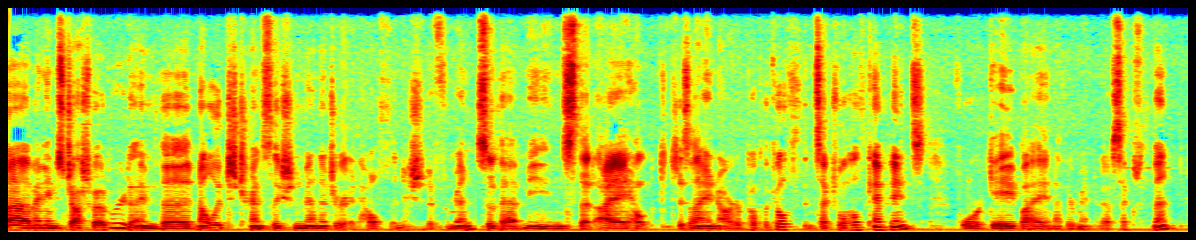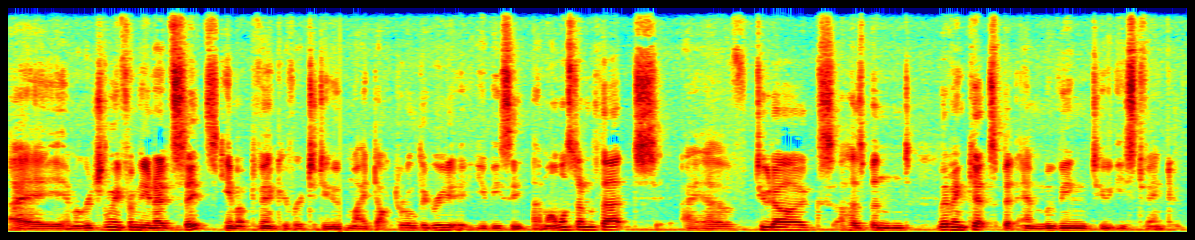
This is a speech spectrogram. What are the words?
Uh, my name is Joshua Edward. I'm the Knowledge Translation Manager at Health Initiative for Men. So that means that I helped design our public health and sexual health campaigns for gay, bi, and other men who have sex with men. I am originally from the United States, came up to Vancouver to do my doctoral degree at UBC. I'm almost done with that. I have two dogs, a husband, live in Kits, but am moving to East Vancouver.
